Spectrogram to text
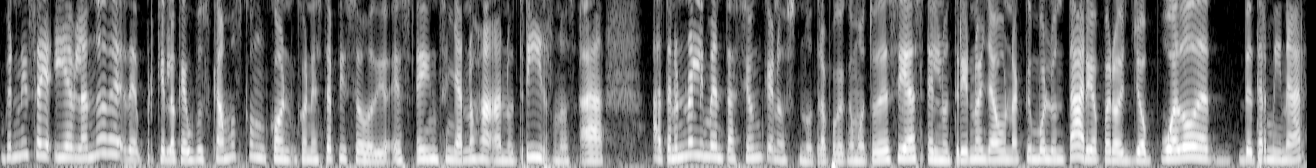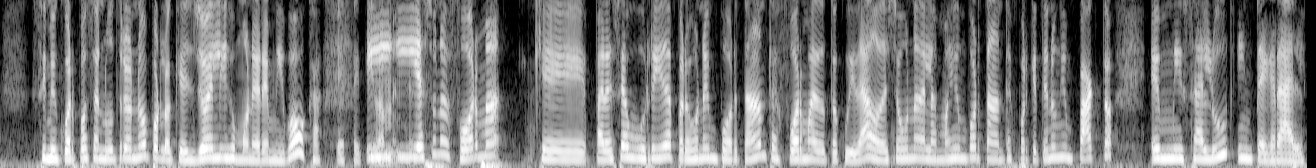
Bernice, y hablando de, porque lo que buscamos con, con, este episodio es enseñarnos a, nutrirnos, a, a, tener una alimentación que nos nutra, porque como tú decías, el nutrirnos ya es un acto involuntario, pero yo puedo determinar si mi cuerpo se nutre o no por lo que yo elijo poner en mi boca. Efectivamente. y es una forma que parece aburrida, pero es una importante forma de autocuidado. De hecho, una de las más importantes porque tiene un impacto en mi salud integral.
